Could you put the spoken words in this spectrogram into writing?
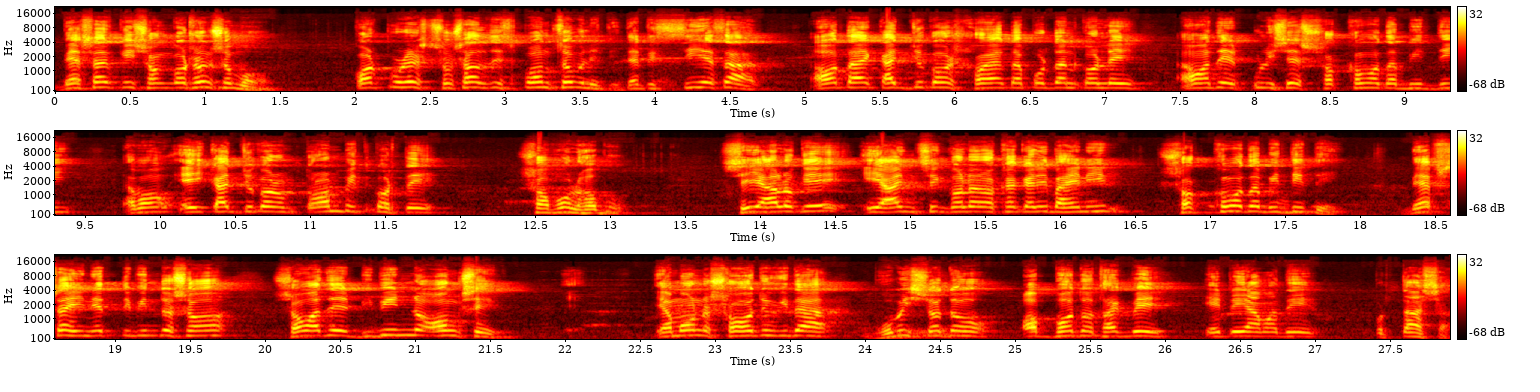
বেসরকারি সংগঠনসমূহ corporate social responsibility that is CSR আওতায় কার্যকর সহায়তা প্রদান করলে আমাদের পুলিশের সক্ষমতা বৃদ্ধি এবং এই কার্যক্রম ত্বরান্বিত করতে সফল হব। সেই আলোকে এই আইন শৃঙ্খলা রক্ষাকারী বাহিনীর সক্ষমতা বৃদ্ধিতে ব্যবসায়ী নেতৃবৃন্দ সহ সমাজের বিভিন্ন অংশে এমন সহযোগিতা ভবিষ্যতেও অব্যাহত থাকবে এটাই আমাদের প্রত্যাশা।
